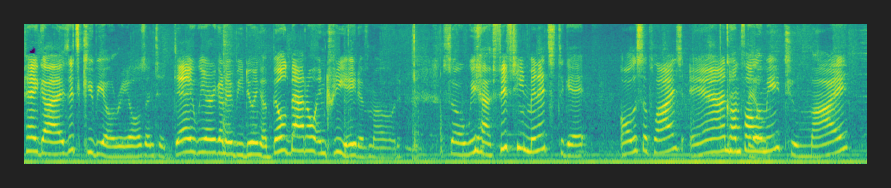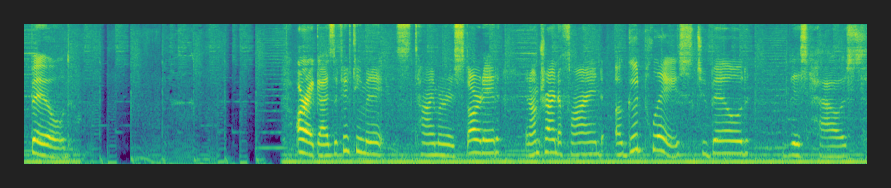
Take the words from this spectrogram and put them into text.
Hey guys, it's QBL Reels, and today we are going to be doing a build battle in creative mode. So we have 15 minutes to get all the supplies and come follow build. me to my build. Alright guys, the 15 minutes timer is started, and I'm trying to find a good place to build this house.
